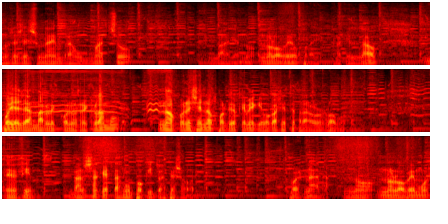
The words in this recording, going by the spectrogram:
no sé si es una hembra o un macho. Vaya, no, no lo veo por ahí, por aquel lado. Voy a llamarle con el reclamo no, con ese no, por Dios que me equivoco, así este para los lobos. En fin, Bansa que está un poquito espeso hoy. Pues nada, no, no lo vemos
